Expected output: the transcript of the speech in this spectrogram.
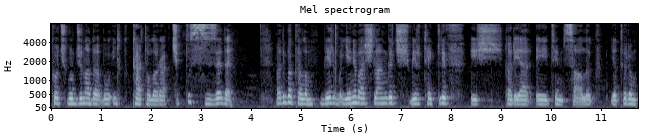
Koç burcuna da bu ilk kart olarak çıktı size de. Hadi bakalım bir yeni başlangıç, bir teklif, iş, kariyer, eğitim, sağlık, yatırım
